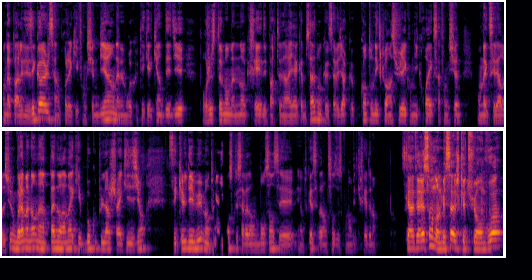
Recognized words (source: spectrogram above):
On a parlé des écoles, c'est un projet qui fonctionne bien. On a même recruté quelqu'un dédié pour justement maintenant créer des partenariats comme ça. Donc, euh, ça veut dire que quand on explore un sujet et qu'on y croit et que ça fonctionne, on accélère dessus. Donc voilà, maintenant, on a un panorama qui est beaucoup plus large sur l'acquisition. C'est que le début, mais en tout cas, je pense que ça va dans le bon sens et, en tout cas, ça va dans le sens de ce qu'on a envie de créer demain. Ce qui est intéressant dans le message que tu envoies,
